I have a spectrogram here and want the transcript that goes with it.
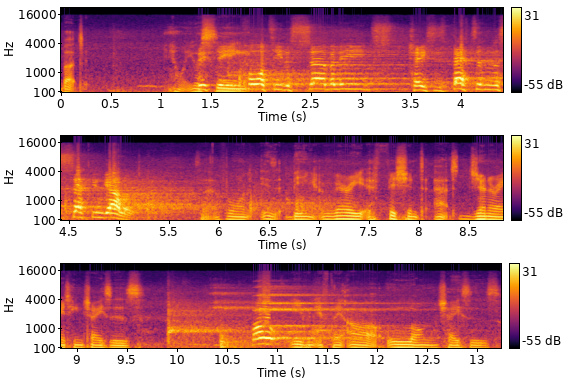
but what you're 15 seeing 40, the server leads. Chase is better than the second gallery. So that Vaughan is being very efficient at generating chases, Fault. even if they are long chases.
